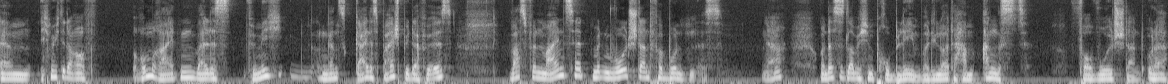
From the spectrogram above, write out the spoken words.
Ähm, ich möchte darauf rumreiten, weil das für mich ein ganz geiles Beispiel dafür ist, was für ein Mindset mit dem Wohlstand verbunden ist. Ja? Und das ist, glaube ich, ein Problem, weil die Leute haben Angst vor Wohlstand oder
